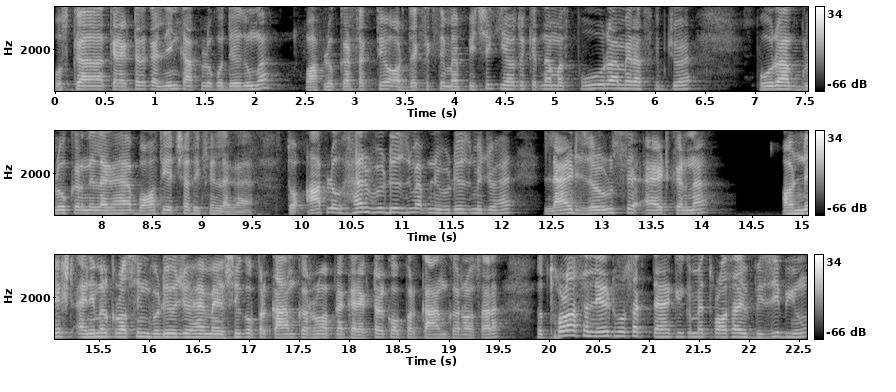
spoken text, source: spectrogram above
उसका कैरेक्टर का लिंक आप लोग को दे दूँगा। वो आप लोग कर सकते हो और देख सकते हो मैं पीछे किया हूँ तो कितना मस्त पूरा मेरा स्क्रिप्ट जो है, पूरा ग्लो करने लगा है, बहुत ही अच्छा दिखने लगा है। तो आप लोग हर वीडियोज़ में, अपनी वीडियोज़ में जो है लाइट ज़रूर से ऐड करना। और नेक्स्ट एनिमल क्रॉसिंग वीडियो जो है, मैं उसी के ऊपर काम कर रहा हूँ, अपने करेक्टर के ऊपर काम कर रहा हूँ सारा। तो थोड़ा सा लेट हो सकता है क्योंकि मैं थोड़ा सा बिज़ी भी हूँ,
